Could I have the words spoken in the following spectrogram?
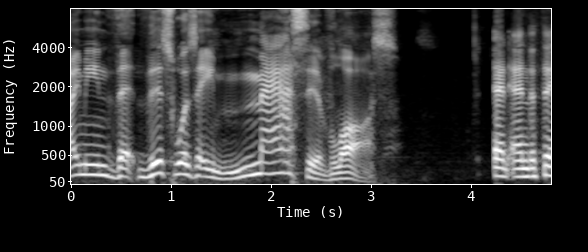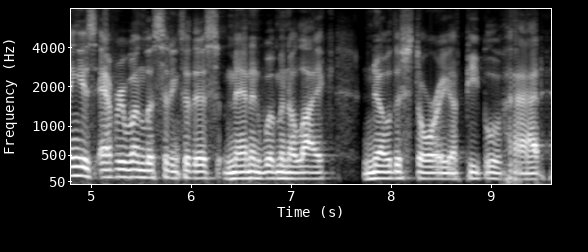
I mean that this was a massive loss. And and the thing is, everyone listening to this, men and women alike, know the story of people who've had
